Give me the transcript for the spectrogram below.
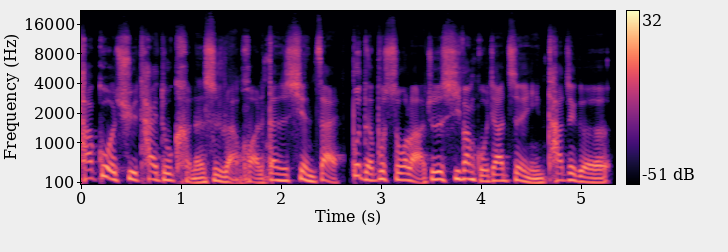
他过去态度可能是软化的，但是现在不得不说了，就是西方国家阵营，他这个。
